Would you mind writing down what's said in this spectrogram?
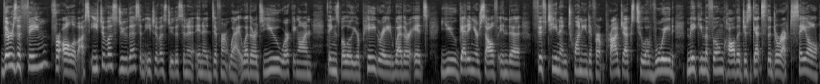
there's a thing for all of us. Each of us do this, and each of us do this in a, in a different way. Whether it's you working on things below your pay grade, whether it's you getting yourself into 15 and 20 different projects to avoid making the phone call that just gets the direct sale,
